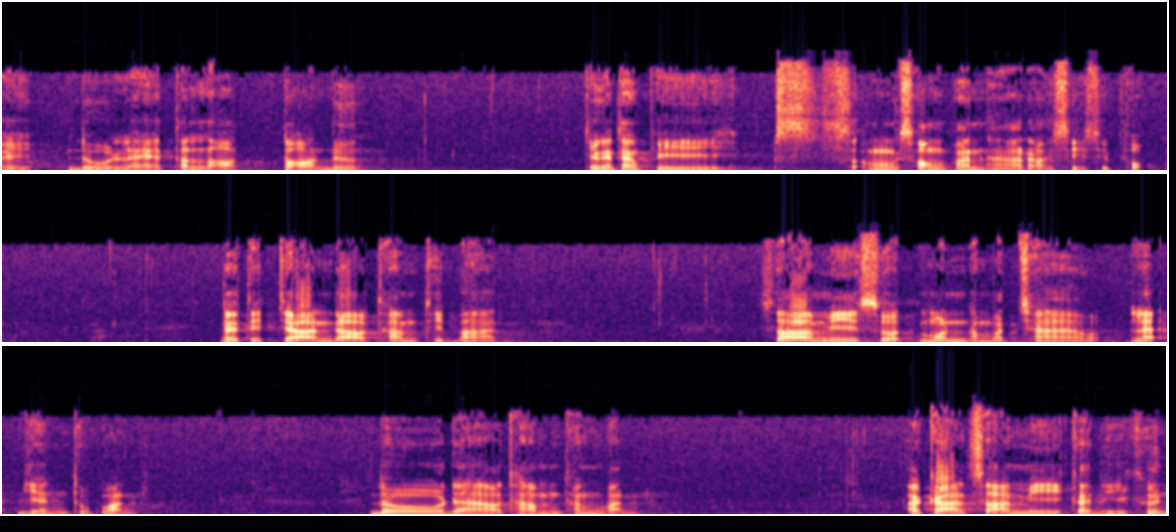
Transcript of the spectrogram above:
ยดูแลตลอดต่อเนื่องจนกระทั่งปี 2546 ได้ติดจานดาวธรรมที่บ้าน สามีสวดมนต์ธรรมวัดเช้าและเย็นทุกวัน ดูดาวธรรมทั้งวัน อาการสามีก็ดีขึ้น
